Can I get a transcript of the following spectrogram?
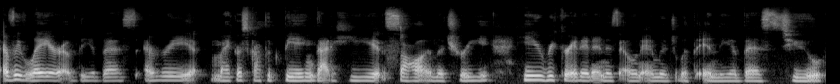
Every layer of the abyss, every microscopic being that he saw in the tree, he recreated in his own image within the abyss to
